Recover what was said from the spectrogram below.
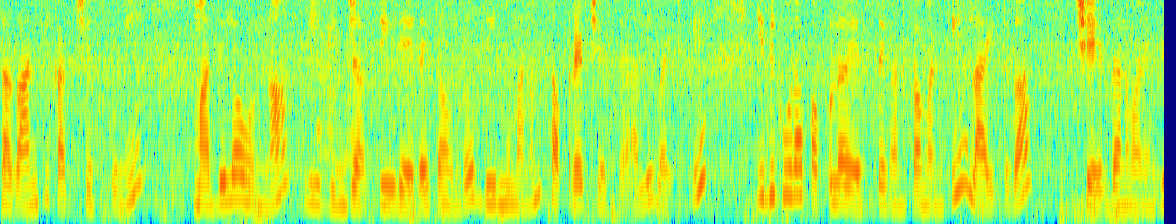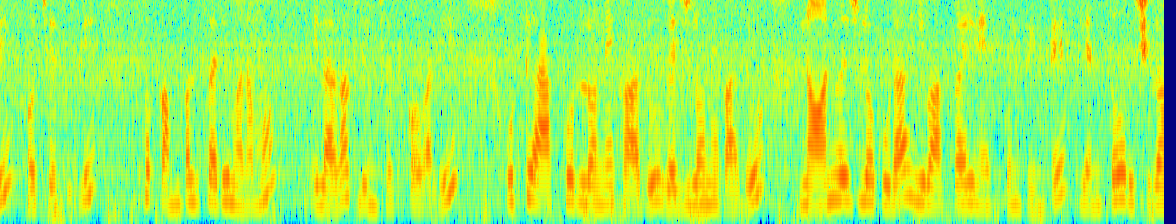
సగానికి కట్ చేసుకుని మధ్యలో ఉన్న ఈ గింజ సీడ్ ఏదైతే ఉందో దీన్ని మనం సపరేట్ చేసేయాలి బయటికి. ఇది కూడా పప్పులో వేస్తే కనుక మనకి లైట్గా చేద్దనం అనేది వచ్చేసింది. సో కంపల్సరీ మనము ఇలాగా క్లీన్ చేసుకోవాలి. ఉట్టి ఆకుకూరలోనే కాదు వెజ్లోనే కాదు నాన్ వెజ్లో కూడా ఈ వాకాయలు వేసుకుని తింటే ఎంతో రుచిగా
